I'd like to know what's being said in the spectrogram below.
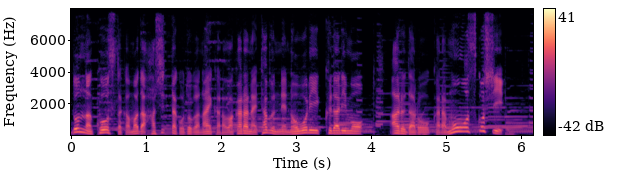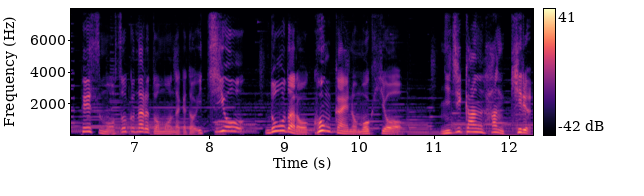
どんなコースだかまだ走ったことがないからわからない。多分ね、上り下りもあるだろうから、もう少しペースも遅くなると思うんだけど、一応、どうだろう？今回の目標、2時間半切る。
